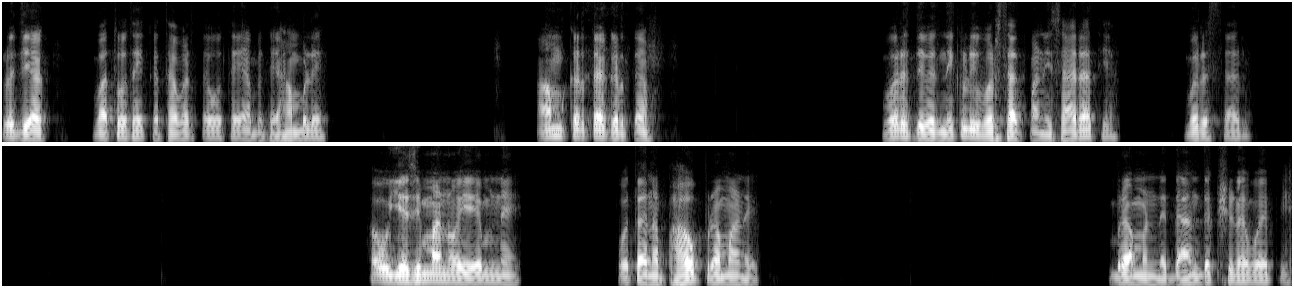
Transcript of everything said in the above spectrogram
રોજે વાતો થાય કથા વાર્તાઓ થાય આ બધા સાંભળે. આમ કરતા કરતા વરસ દિવસ નીકળ્યું, વરસાદ પાણી સારા થયા, વરસ સારું. હવ હોય એમને પોતાના ભાવ પ્રમાણે બ્રાહ્મણને દાન દક્ષિણાઓ આપી,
